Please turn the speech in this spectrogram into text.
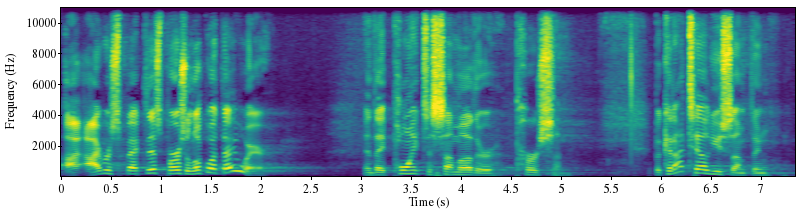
I, I respect this person, look what they wear and they point to some other person. But can I tell you something?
